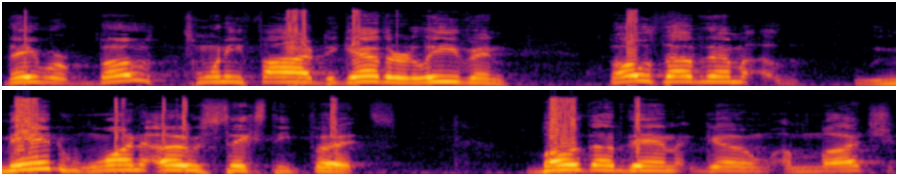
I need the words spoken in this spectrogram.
They were both 25 together leaving. Both of them mid 1060 foots. Both of them go much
